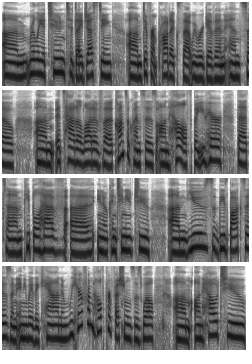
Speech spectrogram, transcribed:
um, really attuned to digesting um, different products that we were given. And so um, it's had a lot of uh, consequences on health. But you hear that um, people have, uh, you know, continued to um, use these boxes in any way they can, and we hear from health professionals as well um, on how to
